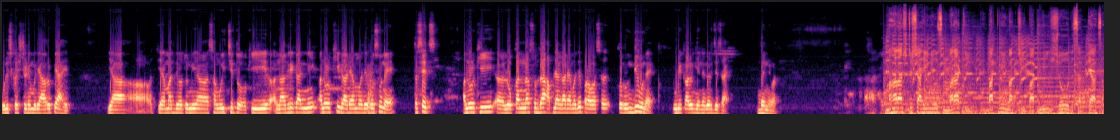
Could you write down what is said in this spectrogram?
पोलीस कस्टडीमध्ये आरोपी आहेत. या या माध्यमातून मी सांगू इच्छितो की नागरिकांनी अनोळखी गाड्यांमध्ये बसू नये. तसेच अनोळखी लोकांना सुद्धा आपल्या गाड्यामध्ये प्रवास करून देऊ नये. एवढी काळून घेणं गरजेचं आहे. धन्यवाद. महाराष्ट्र शाही न्यूज मराठी. बातमी मागची बातमी शोध सत्याचा.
